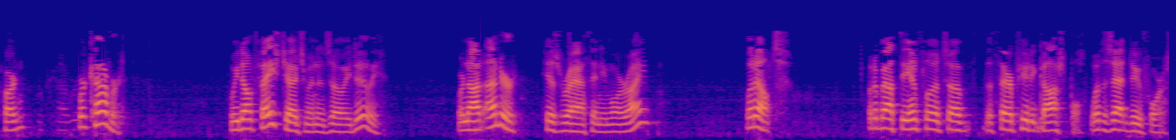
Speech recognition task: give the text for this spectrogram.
Pardon? We're covered. We're covered. We don't face judgment in Zoe, do we? We're not under his wrath anymore, right? What else? What about the influence of the therapeutic gospel? What does that do for us?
